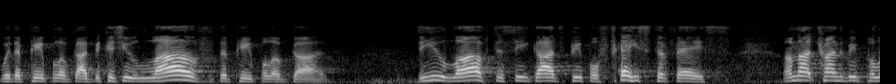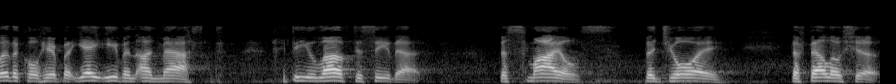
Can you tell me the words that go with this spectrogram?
with the people of God because you love the people of God. Do you love to see God's people face to face? I'm not trying to be political here, but yea, even unmasked. Do you love to see that? the smiles, the joy, the fellowship.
